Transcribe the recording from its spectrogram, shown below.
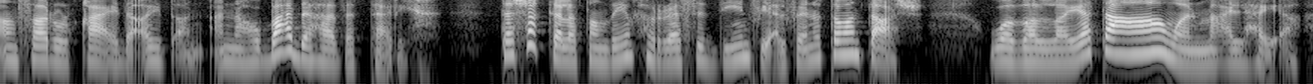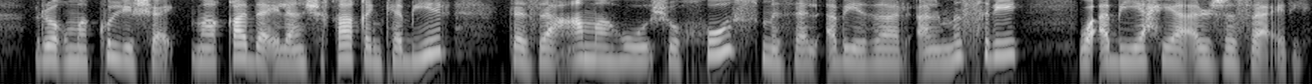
أنصار القاعدة أيضا أنه بعد هذا التاريخ تشكل تنظيم حراس الدين في 2018 وظل يتعاون مع الهيئة رغم كل شيء. ما قاد إلى انشقاق كبير تزعمه شخوص مثل أبي ذر المصري وأبي يحيى الجزائري.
